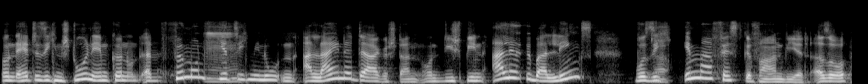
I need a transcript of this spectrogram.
und hätte sich einen Stuhl nehmen können und hat 45 mhm. Minuten alleine dagestanden. Und die spielen alle über links, wo sich ja. immer festgefahren wird. Also.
